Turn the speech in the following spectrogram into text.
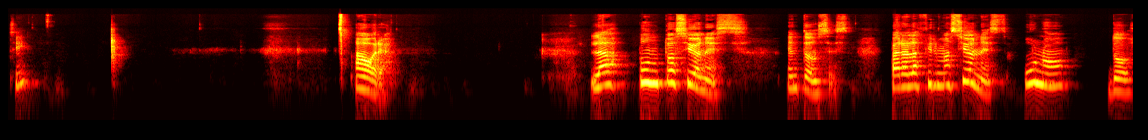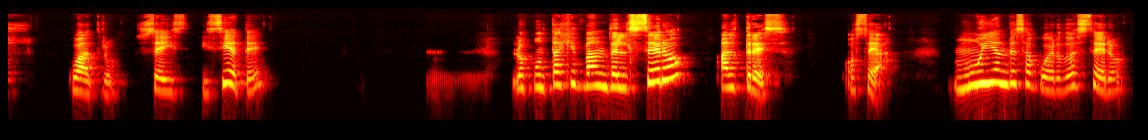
¿Sí? Ahora, las puntuaciones. Entonces, para las afirmaciones 1, 2, 4, 6 y 7, los puntajes van del 0 al 3. O sea, muy en desacuerdo es 0,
